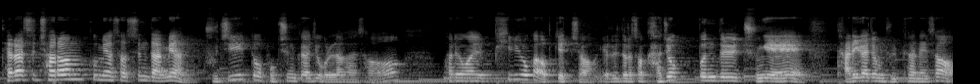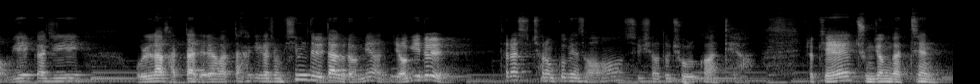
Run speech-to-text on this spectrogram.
테라스처럼 꾸며서 쓴다면 굳이 또 복층까지 올라가서 활용할 필요가 없겠죠. 예를 들어서 가족분들 중에 다리가 좀 불편해서 위에까지 올라갔다 내려갔다 하기가 좀 힘들다 그러면 여기를 테라스처럼 꾸며서 쓰셔도 좋을 것 같아요. 이렇게 중정 같은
